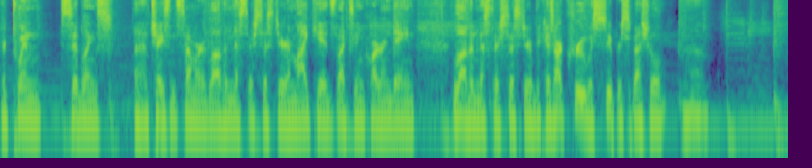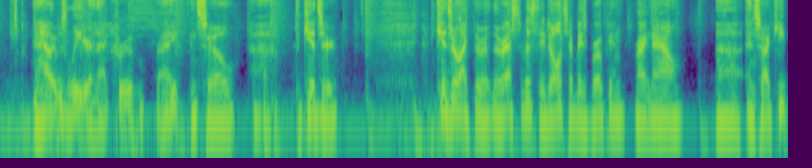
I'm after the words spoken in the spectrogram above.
her twin siblings, uh, Chase and Summer, love and miss their sister, and my kids, Lexi and Carter and Dane, love and miss their sister because our crew was super special. Um, and Hallie was leader of that crew, right? And so uh, the kids are kids are like the the rest of us, the adults. Everybody's broken right now, uh, and so I keep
